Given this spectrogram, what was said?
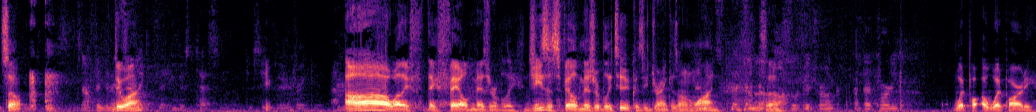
So, I think it Do I? Like, that he was testing them to see if they would drink it. Oh well, they they failed miserably. Jesus failed miserably too because he drank his own wine. Some of the So- apostles get drunk at that party. What pa- uh, what party?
